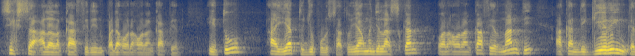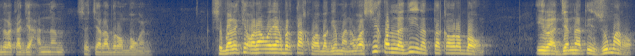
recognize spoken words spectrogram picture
siksa alal kafirin pada orang-orang kafir itu ayat 71 yang menjelaskan orang-orang kafir nanti akan digiring ke neraka jahanam secara berombongan. Sebaliknya orang-orang yang bertakwa bagaimana? Wasiqal ladzina taqaw rabbahum ila jannati zumaro.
